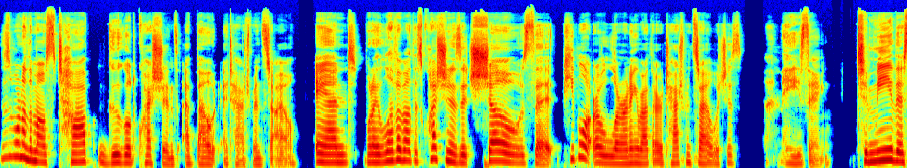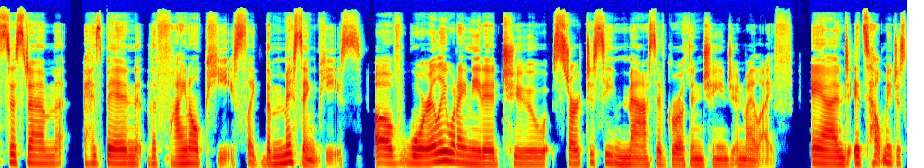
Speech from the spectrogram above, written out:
This is one of the most top Googled questions about attachment style. And what I love about this question is it shows that people are learning about their attachment style, which is amazing. To me, this system has been the final piece, like the missing piece of really what I needed to start to see massive growth and change in my life. And it's helped me just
